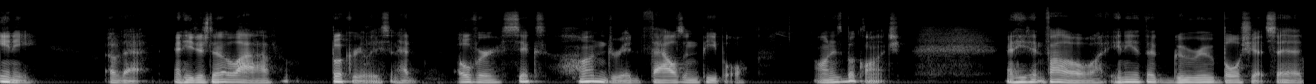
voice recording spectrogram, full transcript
any of that. And he just did a live book release and had over 600,000 people on his book launch. And he didn't follow what any of the guru bullshit said.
